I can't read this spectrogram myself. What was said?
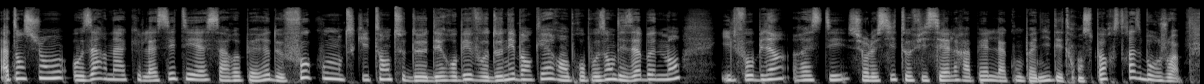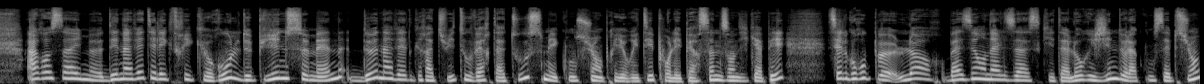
Attention aux arnaques. La CTS a repéré de faux comptes qui tentent de dérober vos données bancaires en proposant des abonnements. Il faut bien rester sur le site officiel, rappelle la compagnie des transports strasbourgeois. À Rosheim, des navettes électriques roulent depuis une semaine. Deux navettes gratuites ouvertes à tous, mais conçues en priorité pour les personnes handicapées. C'est le groupe LOR, basé en Alsace, qui est à l'origine de la conception.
